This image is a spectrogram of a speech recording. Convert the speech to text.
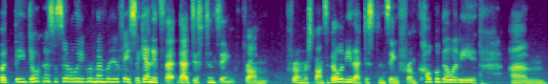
but they don't necessarily remember your face. Again, it's that that distancing from from responsibility, that distancing from culpability. Um,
